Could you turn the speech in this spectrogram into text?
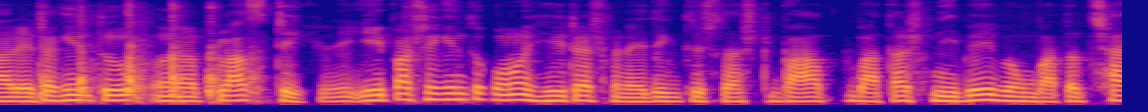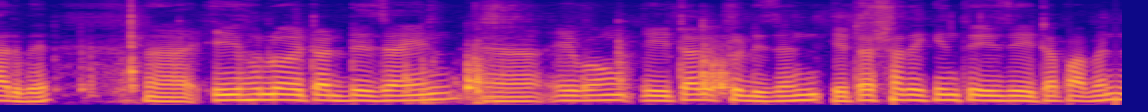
আর এটা কিন্তু প্লাস্টিক এই পাশে কিন্তু কোনো হিট আসবে না এদিক দিয়ে জাস্ট বাতাস নিবে এবং বাতাস ছাড়বে। এই হলো এটার ডিজাইন এবং এইটার একটু ডিজাইন এটার সাথে কিন্তু এই যে এটা পাবেন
